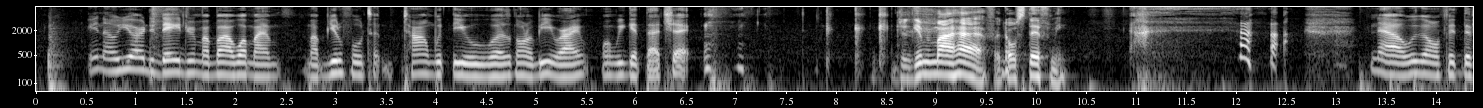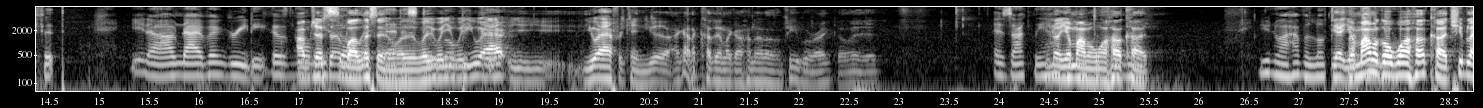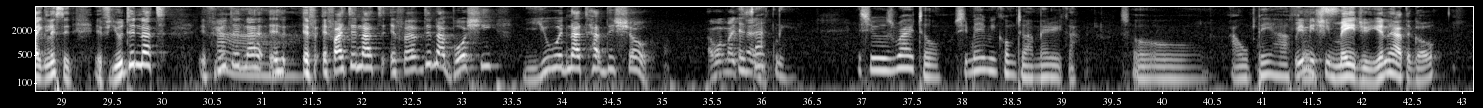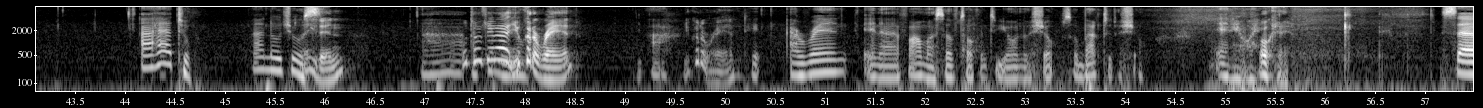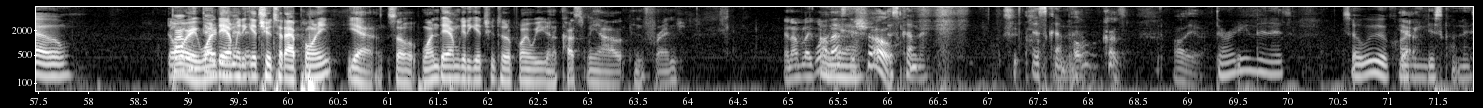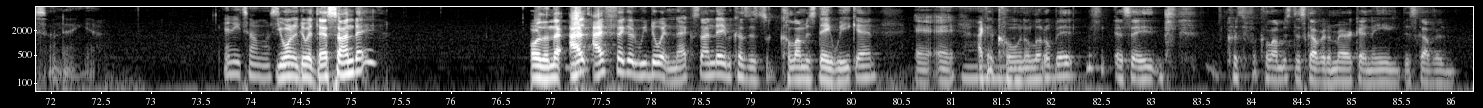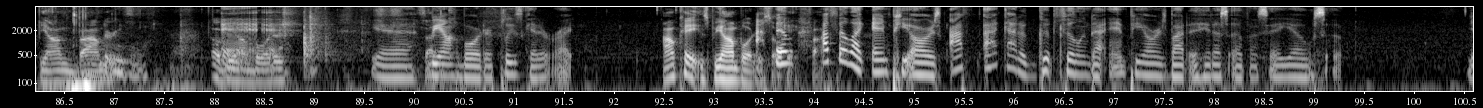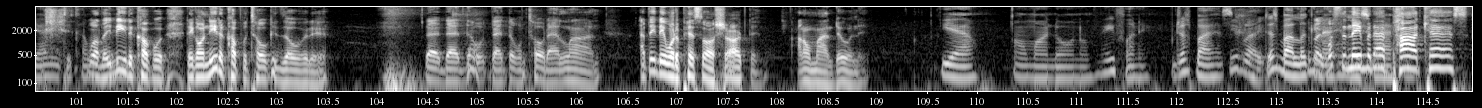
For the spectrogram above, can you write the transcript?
You know, you already daydream about what my my beautiful t- time with you was gonna be, right? When we get that check. Just give me my half and don't stiff me. now we're gonna fit the fit. You know, I'm not even greedy because I'm just saying. well, listen. When, when, when you when you, Af- you you African, you I gotta cut in like a hundred other people, right? Go ahead. exactly. You know your mama want her cut. You know, I have a lot. Yeah, your mama go want her cut. She be like, listen, if you did not, if you did not, if, Ah. if if I did not, if I did not Boshi, you would not have this show. I want my ten. Exactly. She was right though. She made me come to America, so I will pay her. What do you mean she made you? You didn't have to go. I had to. I had no No, you didn't. Ah, Who told you that? You could have ran. Ah. You could have ran. I ran and I found myself talking to you on the show. So back to the show. Anyway, Okay. so Don't worry. One day I'm gonna get you to that point. Yeah. So one day I'm gonna get you to the point where you're gonna cuss me out in French, and I'm like, well, oh, that's yeah, the show. It's coming. It's coming. Oh, 'cause- oh yeah. Thirty minutes. So we're recording this coming Sunday. Yeah. Anytime. on You want to do it this Sunday? Or the ne- I I figured we do it next Sunday because it's Columbus Day weekend, and, and I could coon a little bit and say Christopher Columbus discovered America and he discovered beyond boundaries Ooh. or beyond borders. Eh, eh. Yeah, Sorry. beyond border. Please get it right. Okay, it's beyond borders. feel- Okay, fine. I feel like NPR is. I I got a good feeling that NPR is about to hit us up and say, "Yo, what's up? Y'all need to come." Well, they on." need a couple. They're gonna need a couple tokens over there. That that don't that don't toe that line. I think they want to piss off Sharpton. I don't mind doing it. Yeah, I don't mind doing them. He funny just by his, like, just by looking like at. what's the name of that podcast?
